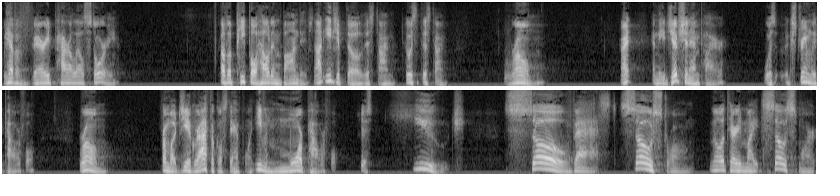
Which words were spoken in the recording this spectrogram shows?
We have a very parallel story of a people held in bondage. Not Egypt, though, this time. Who was it this time? Rome. Right? And the Egyptian empire was extremely powerful. Rome, from a geographical standpoint, even more powerful. Just huge. So vast, so strong. Military might, so smart.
